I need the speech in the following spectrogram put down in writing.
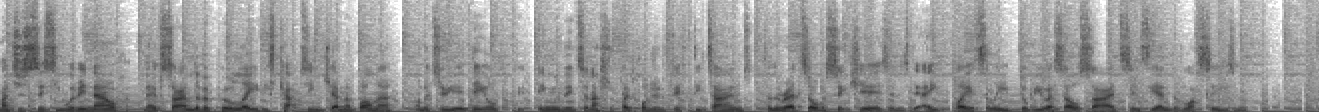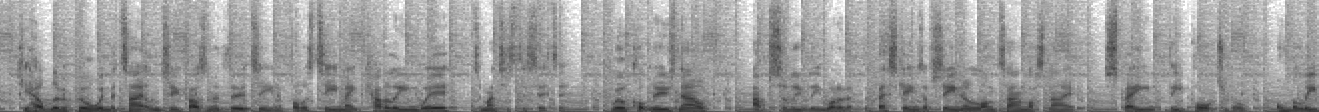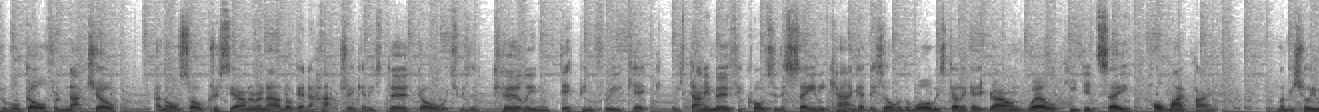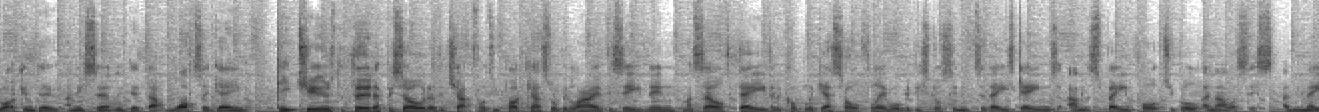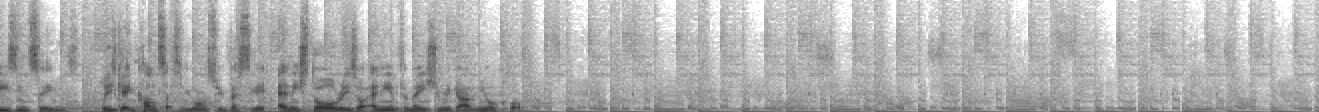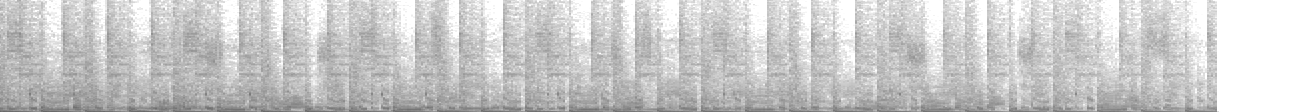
Manchester City women now, they have signed Liverpool ladies captain Gemma Bonner on a two year deal. The England international played 150 times for the Reds over six years and is the eighth player to leave WSL side since the end of last season. She helped Liverpool win the title in 2013 and follows teammate Caroline Weir to Manchester City. World Cup news now absolutely one of the best games I've seen in a long time last night. Spain v Portugal. Unbelievable goal from Nacho and also Cristiano Ronaldo getting a hat trick and his third goal, which was a curling, dipping free kick, which Danny Murphy quoted as saying he can't get this over the wall, he's got to get it round. Well, he did say, hold my pint. Let me show you what I can do. And he certainly did that. What a game. Keep tuned. The third episode of the Chat Footy podcast will be live this evening. Myself, Dave, and a couple of guests, hopefully, will be discussing today's games and the Spain Portugal analysis. Amazing scenes. Please get in contact if you want us to investigate any stories or any information regarding your club.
